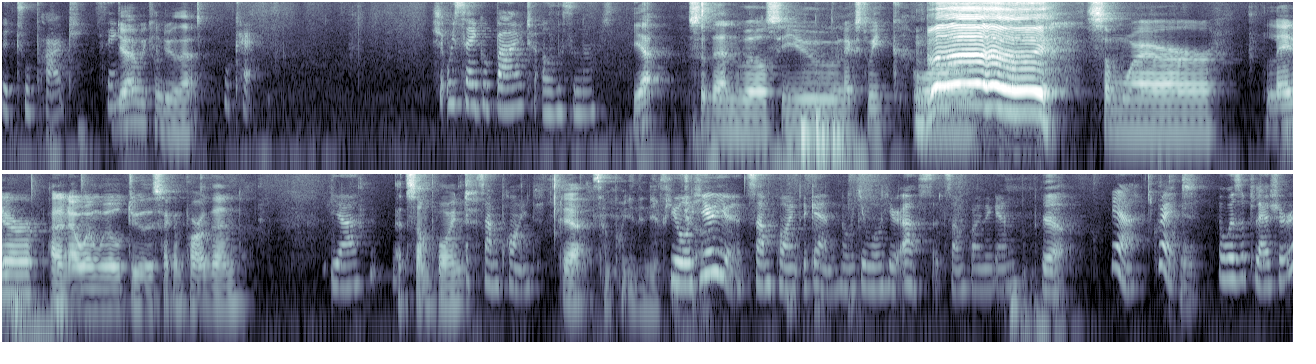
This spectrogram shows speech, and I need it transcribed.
a two part thing. Yeah, we can do that. Okay. Should we say goodbye to our listeners? Yeah. So then we'll see you next week or Bye. Somewhere later. I don't know when we'll do the second part then. Yeah, At some point. at some point. Yeah. At some point in the near future. You will hear you at some point again. No, you will hear us at some point again. Yeah. Yeah, great. Cool. It was a pleasure.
